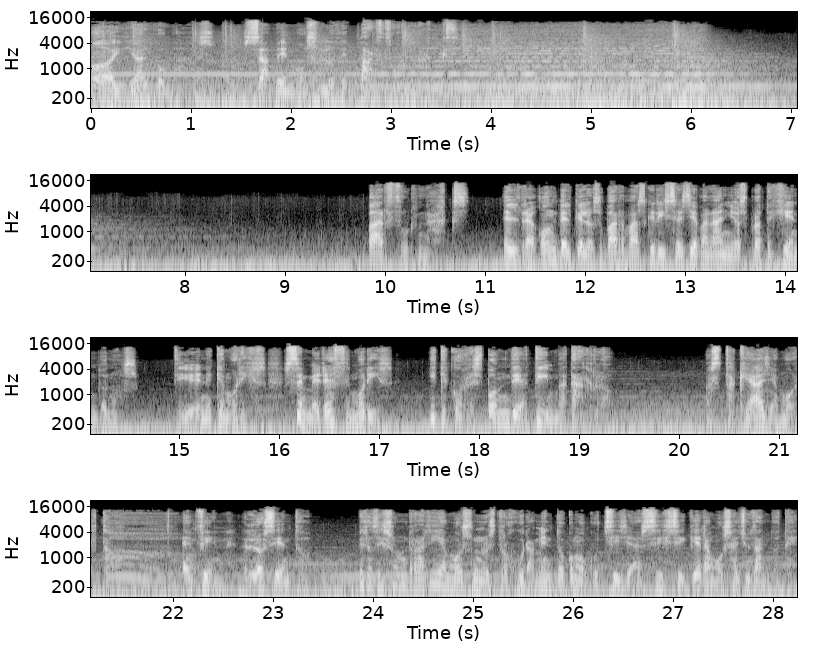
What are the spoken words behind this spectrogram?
Hay algo más. Sabemos lo de Parthurnax. Parthurnax, el dragón del que los barbas grises llevan años protegiéndonos. Tiene que morir, se merece morir, y te corresponde a ti matarlo. Hasta que haya muerto. En fin, lo siento, pero deshonraríamos nuestro juramento como cuchillas si siguiéramos ayudándote.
